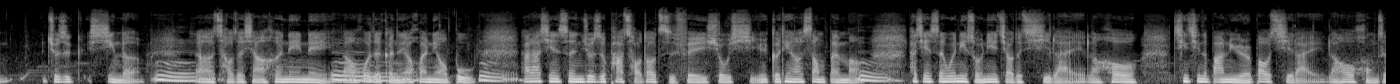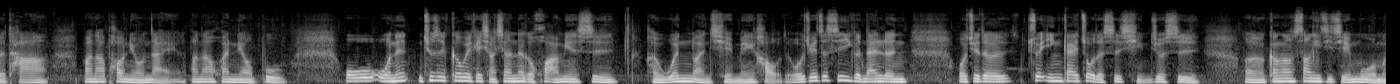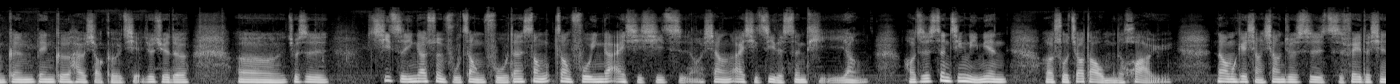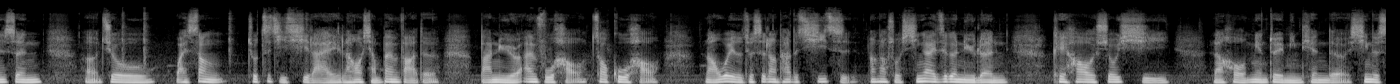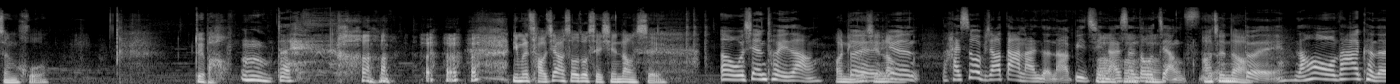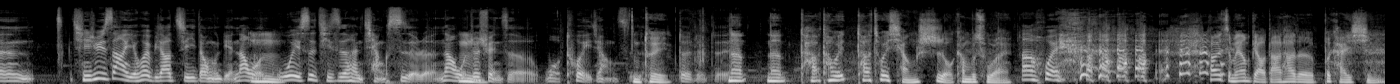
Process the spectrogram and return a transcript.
就是醒了，嗯，然后吵着想要喝奶奶，然后或者可能要换尿布，嗯，那他先生就是怕。吵到子飞休息，因为隔天要上班嘛。嗯，他先生会蹑手蹑脚的起来，然后轻轻的把女儿抱起来，然后哄着她，帮她泡牛奶，帮她换尿布。我我能就是各位可以想象那个画面是很温暖且美好的。我觉得这是一个男人，我觉得最应该做的事情就是，呃，刚刚上一集节目我们跟边哥还有小可姐就觉得，呃，嗯就是。妻子应该顺服丈夫，但上丈夫应该爱惜妻子啊，像爱惜自己的身体一样。好，这是圣经里面呃所教导我们的话语。那我们可以想象，就是子飞的先生呃，就晚上就自己起来，然后想办法的把女儿安抚好、照顾好，然后为了就是让他的妻子，让他所心爱这个女人可以好好休息，然后面对明天的新的生活，对吧？嗯，对。你们吵架的时候都谁先让谁？呃，我先退让。哦，你会先让，因为还是会比较大男人啊，毕竟男生都这样子啊，真的、哦。对，然后他可能情绪上也会比较激动一点。那我、嗯、我也是其实很强势的人，那我就选择我退这样子。你退？对对对。那那他他会他会强势哦，看不出来。呃，会。他会怎么样表达他的不开心？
